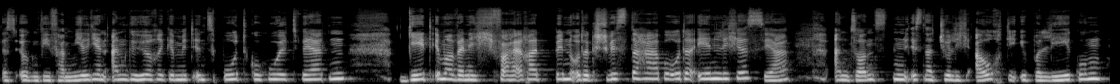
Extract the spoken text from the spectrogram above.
dass irgendwie Familienangehörige mit ins Boot geholt werden. Geht immer, wenn ich verheiratet bin oder Geschwister habe oder ähnliches, ja. Ansonsten ist natürlich auch die Überlegung,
